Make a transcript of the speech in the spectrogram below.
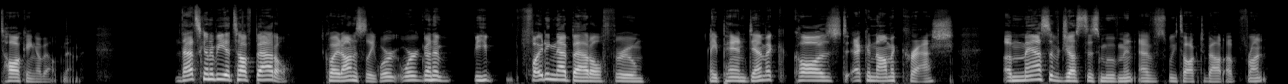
talking about them. That's going to be a tough battle, quite honestly. We're, we're going to be fighting that battle through a pandemic caused economic crash, a massive justice movement, as we talked about up front,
